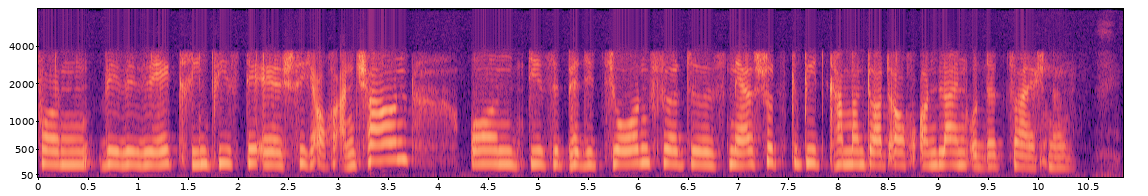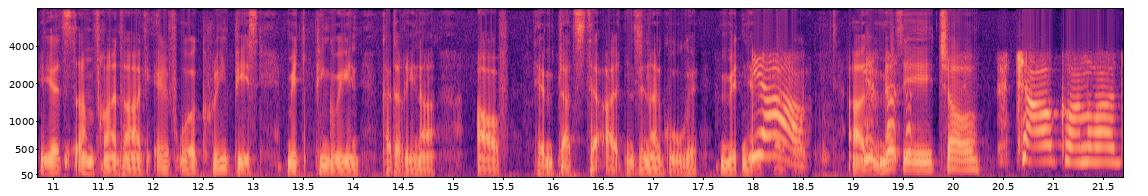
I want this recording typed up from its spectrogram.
von www.greenpeace.de sich auch anschauen. Und diese Petition für das Meeresschutzgebiet kann man dort auch online unterzeichnen. Jetzt am Freitag, 11 Uhr, Greenpeace mit Pinguin Katharina auf dem Platz der alten Synagoge mitten in ja. Freiburg. Also, merci, ciao. Ciao, Konrad.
